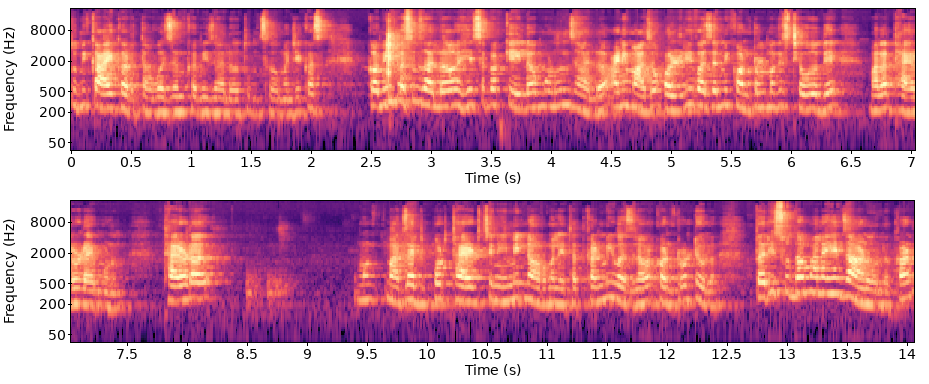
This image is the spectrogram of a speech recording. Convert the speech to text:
तुम्ही काय करता? वजन कमी झालं तुमचं? म्हणजे कसं कमी कसं झालं? हे सगळं केलं म्हणून झालं आणि माझं ऑलरेडी वजन मी कंट्रोलमध्येच ठेवत होते. मला थायरॉइड आहे म्हणून. थायरॉइड मग माझा रिपोर्ट थायरॉइडचे नेहमी नॉर्मल येतात कारण मी वजनावर कंट्रोल ठेवलं. तरीसुद्धा मला हे जाणवलं कारण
